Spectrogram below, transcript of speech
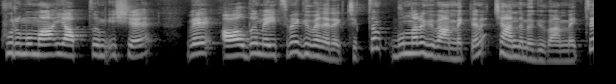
Kurumuma, yaptığım işe ve aldığım eğitime güvenerek çıktım. Bunlara güvenmek demek kendime güvenmekti.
